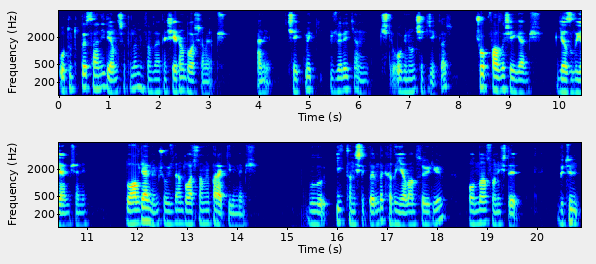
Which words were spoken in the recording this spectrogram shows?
oturdukları sahneyi de yanlış hatırlamıyorsam zaten şeyden doğaçlama yapmış. Hani çekmek üzereyken işte o gün onu çekecekler. Çok fazla şey gelmiş. Yazılı gelmiş hani. Doğal gelmemiş. O yüzden doğaçlama yaparak gidin demiş bu ilk tanıştıklarında kadın yalan söylüyor. Ondan sonra işte bütün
